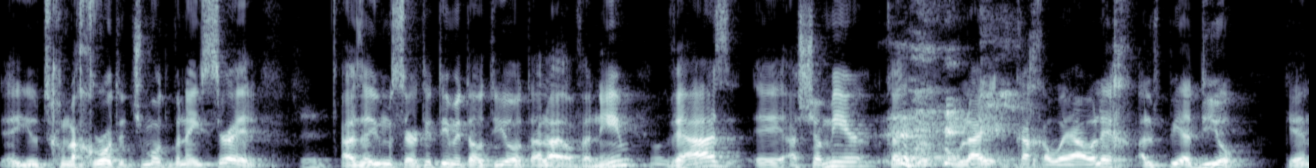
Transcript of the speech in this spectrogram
היו צריכים לחרות את שמות בני ישראל, אז היו משרטטים את האותיות על האבנים ואז אה, השמיר אולי ככה הוא היה הולך על פי הדיו, כן?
